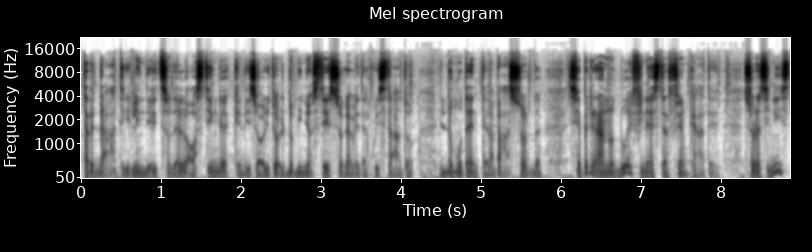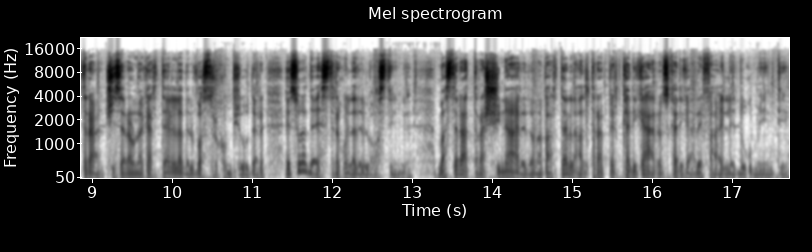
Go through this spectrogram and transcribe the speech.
tre dati, l'indirizzo dell'hosting, che di solito è il dominio stesso che avete acquistato, il nome utente e la password, si apriranno due finestre affiancate. Sulla sinistra ci sarà una cartella del vostro computer e sulla destra quella dell'hosting. Basterà trascinare da una parte all'altra per caricare o scaricare file e documenti.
